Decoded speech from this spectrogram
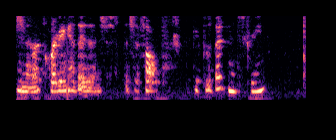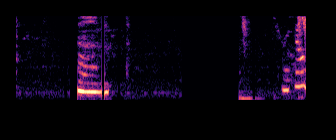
in the recording other than just the default Blue Button screen. Um, here we go.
